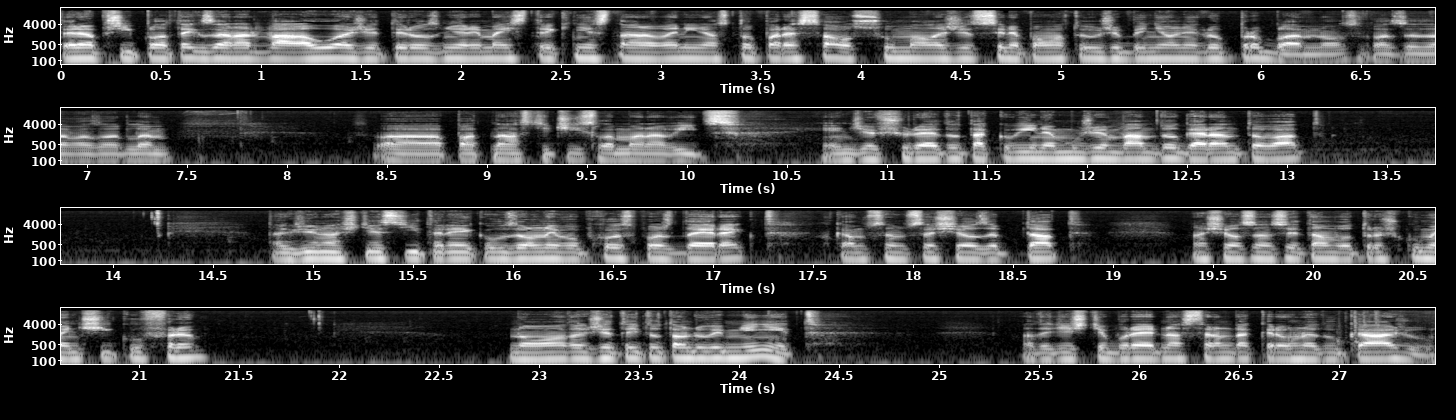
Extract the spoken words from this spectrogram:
teda příplatek za nadváhu a že ty rozměry mají striktně stanovený na 158, ale že si nepamatuju, že by měl někdo problém no, s vaze zavazadlem 15 číslama navíc. Jenže všude je to takový, nemůžem vám to garantovat. Takže naštěstí tady je kouzelný obchod Sports Direct, kam jsem se šel zeptat. Našel jsem si tam o trošku menší kufr. No, takže teď to tam jdu vyměnit. A teď ještě bude jedna strana, kterou hned ukážu.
